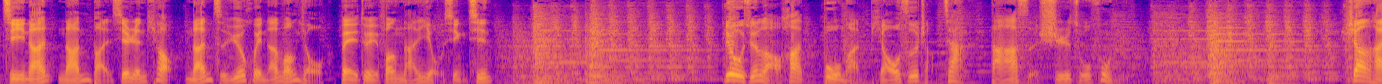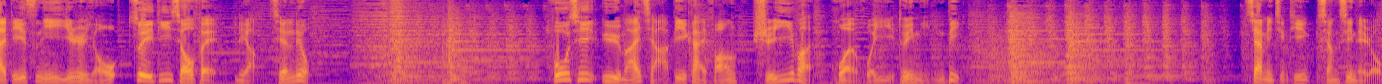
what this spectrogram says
济南男版仙人跳，男子约会男网友被对方男友性侵。六旬老汉不满嫖资涨价，打死失足妇女。上海迪士尼一日游最低消费两千六。夫妻欲买假币盖房，十一万换回一堆冥币。下面请听详细内容。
